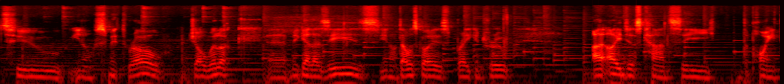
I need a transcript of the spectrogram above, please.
to you know Smith Rowe, Joe Willock, uh, Miguel Azeez, you know those guys breaking through. I, I just can't see the point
